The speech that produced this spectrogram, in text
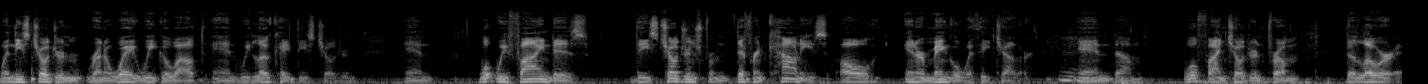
when these children run away, we go out and we locate these children. And what we find is these children from different counties all intermingle with each other. And um, we'll find children from the lower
